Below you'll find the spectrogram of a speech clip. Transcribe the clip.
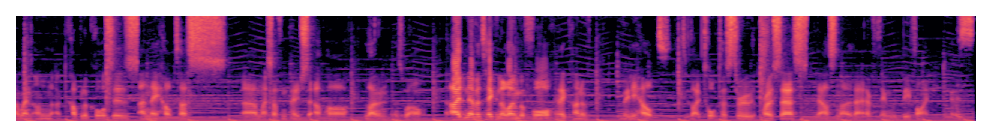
I went on a couple of courses and they helped us, uh, myself and Paige, set up our loan as well. I'd never taken a loan before. They kind of really helped, like talked us through the process, let us know that everything would be fine. It was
